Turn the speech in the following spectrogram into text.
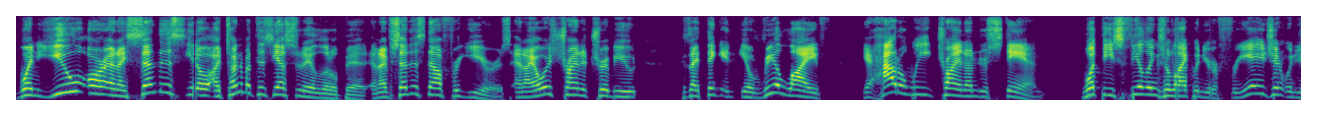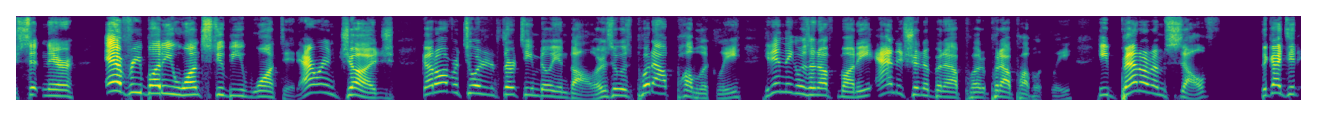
When you are, and I said this, you know, I talked about this yesterday a little bit, and I've said this now for years, and I always try and attribute because I think, it, you know, real life, yeah, how do we try and understand what these feelings are like when you're a free agent, when you're sitting there? Everybody wants to be wanted. Aaron Judge got over $213 million. It was put out publicly. He didn't think it was enough money, and it shouldn't have been out put, put out publicly. He bet on himself. The guy did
